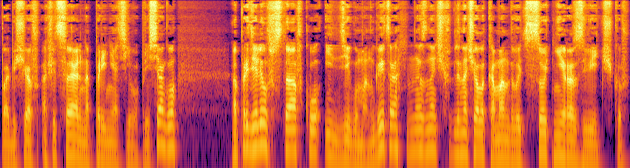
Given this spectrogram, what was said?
пообещав официально принять его присягу, определил вставку и Дигу Мангыта, назначив для начала командовать сотней разведчиков.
